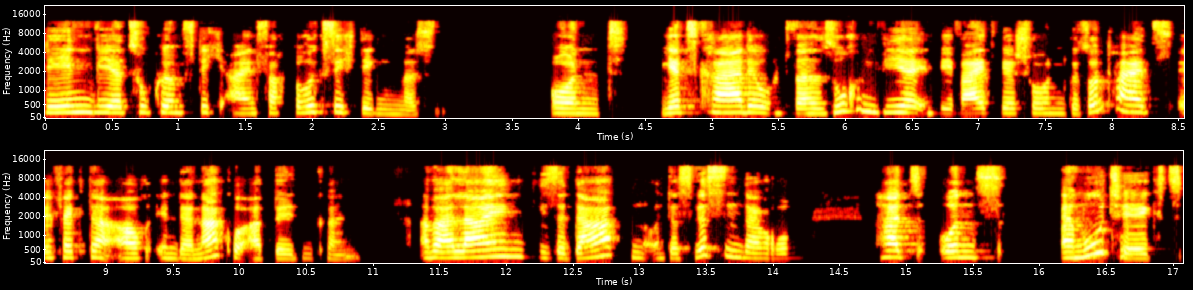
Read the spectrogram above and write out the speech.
den wir zukünftig einfach berücksichtigen müssen. Und jetzt gerade untersuchen wir, inwieweit wir schon Gesundheitseffekte auch in der NARCO abbilden können. Aber allein diese Daten und das Wissen darum hat uns ermutigt,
